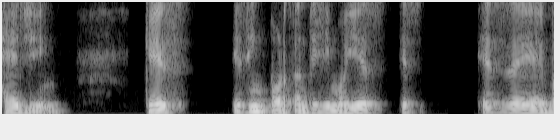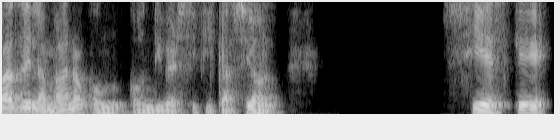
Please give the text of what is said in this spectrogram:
hedging que es, es importantísimo y es, es, es eh, va de la mano con, con, diversificación. Si es que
